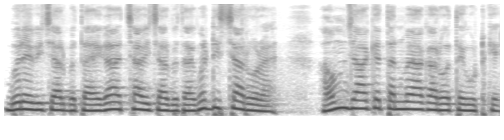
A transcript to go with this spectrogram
बुरे विचार बताएगा अच्छा विचार बताएगा मतलब डिस्चार्ज हो रहा है। हम जाके तन्मयाकार होते उठ के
